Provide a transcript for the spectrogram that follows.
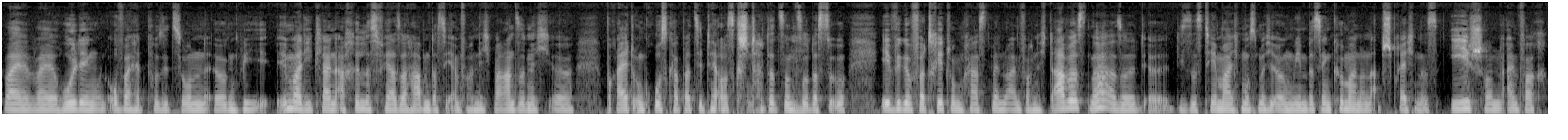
weil, weil Holding- und Overhead-Positionen irgendwie immer die kleine Achillesferse haben, dass sie einfach nicht wahnsinnig äh, breit und großkapazitär ausgestattet sind, mhm. so dass du ewige Vertretungen hast, wenn du einfach nicht da bist. Ne? Also dieses Thema, ich muss mich irgendwie ein bisschen kümmern und absprechen, ist eh schon einfach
